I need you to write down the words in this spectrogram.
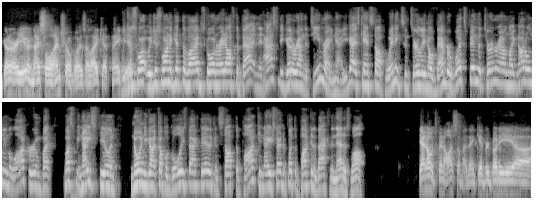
Good. How are you? A nice little intro, boys. I like it. Thank we you. We just want we just want to get the vibes going right off the bat, and it has to be good around the team right now. You guys can't stop winning since early November. What's been the turnaround like, not only in the locker room, but must be nice feeling knowing you got a couple goalies back there that can stop the puck, and now you're starting to put the puck in the back of the net as well. Yeah, no, it's been awesome. I think everybody. Uh,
